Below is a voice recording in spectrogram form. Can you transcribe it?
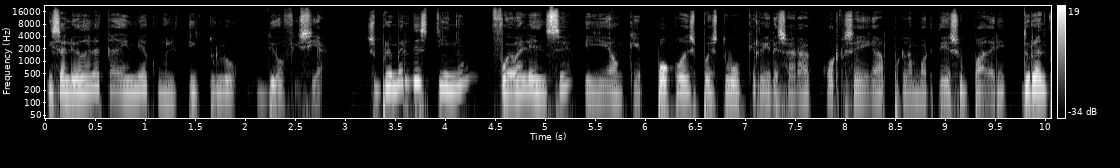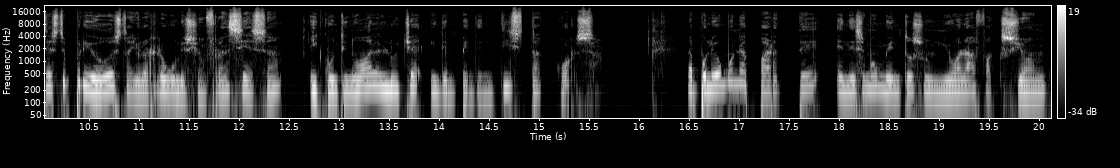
y salió de la academia con el título de oficial. Su primer destino fue Valencia y aunque poco después tuvo que regresar a Córcega por la muerte de su padre, durante este periodo estalló la Revolución Francesa y continuaba la lucha independentista corsa. Napoleón Bonaparte en ese momento se unió a la facción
